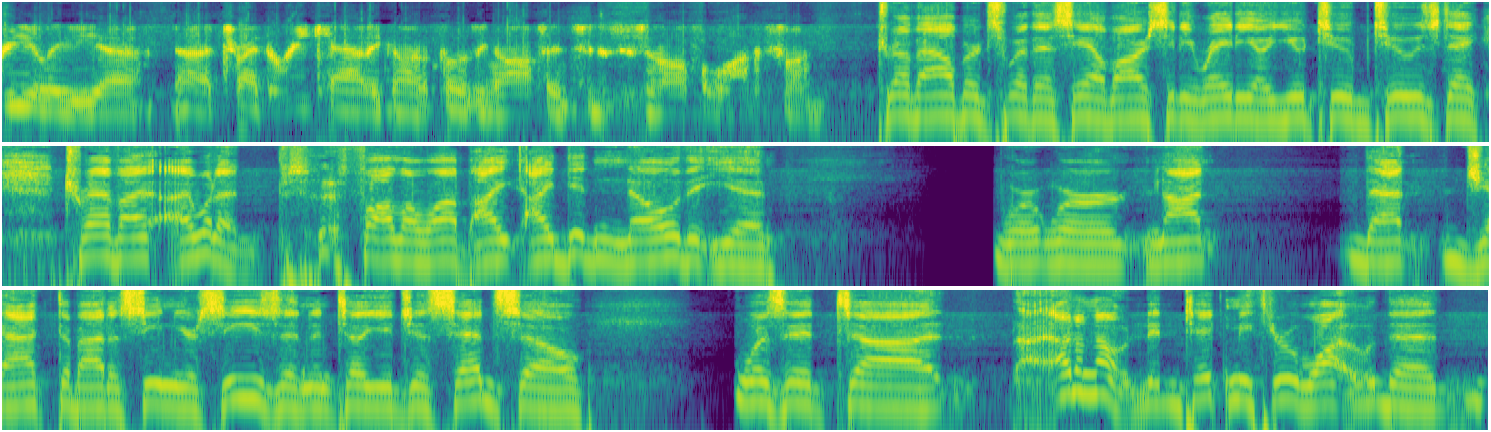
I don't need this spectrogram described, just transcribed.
really uh, uh, try to wreak havoc on opposing offenses is an awful lot of fun. Trev Alberts with us, Hail Varsity Radio, YouTube Tuesday. Trev, I, I want to follow up. I, I didn't know that you were, were not that jacked about a senior season until you just said so. Was it? Uh, I don't know. Take me through what the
